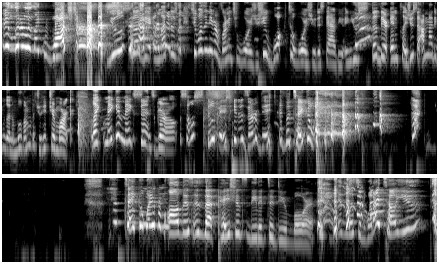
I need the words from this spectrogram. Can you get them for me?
It literally like watched her. You stood there and let this. She wasn't even running towards you. She walked towards you to stab you, and you stood there in place. You said, "I'm not even gonna move. I'm gonna let you hit your mark." Like, make it make sense, girl. So stupid. She deserved it. The takeaway. the takeaway from all this is that patience needed to do more. And listen, when I tell you,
